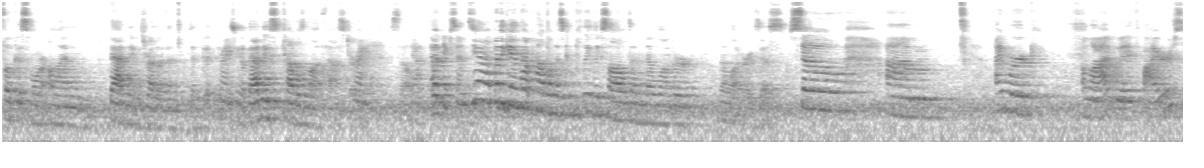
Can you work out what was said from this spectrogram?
focus more on bad news rather than, than good news. Right. You know, bad news travels a lot faster. Right, So, yeah, but- that makes sense. yeah, but again, that problem is completely solved and no longer, no longer exists. So, um, I work a lot with buyers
